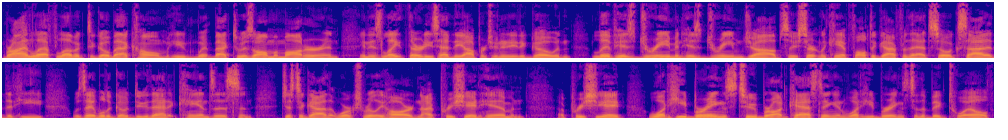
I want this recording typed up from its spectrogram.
Brian left Lubbock to go back home. He went back to his alma mater and in his late 30s had the opportunity to go and live his dream and his dream job. So you certainly can't fault a guy for that. So excited that he was able to go do that at Kansas and just a guy that works really hard. And I appreciate him and appreciate what he brings to broadcasting and what he brings to the Big 12.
